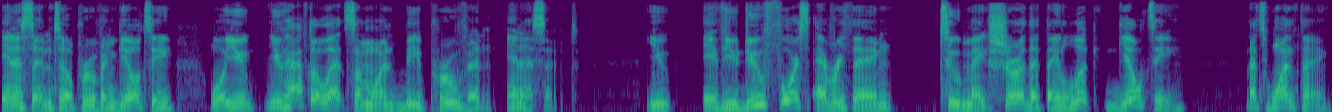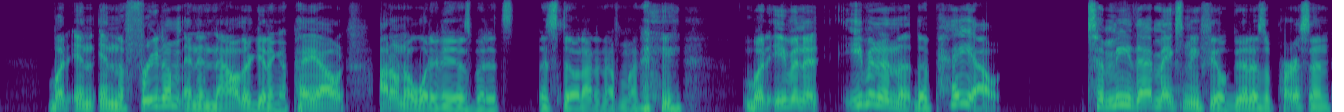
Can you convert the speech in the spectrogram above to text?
innocent until proven guilty, well, you you have to let someone be proven innocent. You if you do force everything to make sure that they look guilty, that's one thing. But in in the freedom and then now they're getting a payout, I don't know what it is, but it's it's still not enough money. but even it even in the the payout, to me that makes me feel good as a person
